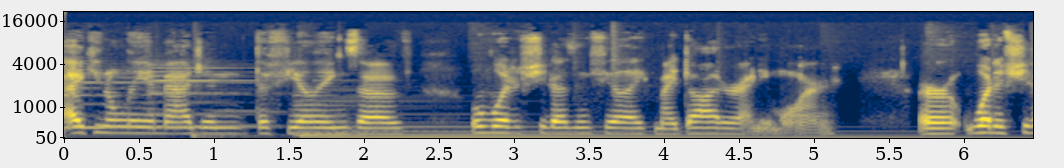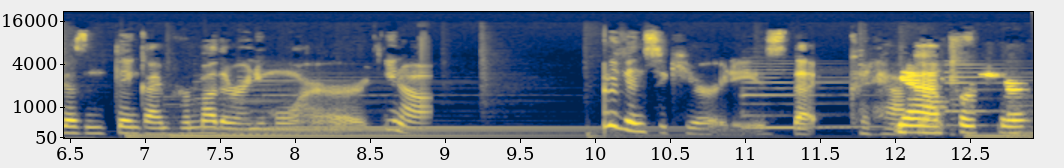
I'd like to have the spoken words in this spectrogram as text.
I can only imagine the feelings of, well, what if she doesn't feel like my daughter anymore? Or what if she doesn't think I'm her mother anymore? Or, you know, a lot of insecurities that could happen. Yeah, for sure.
